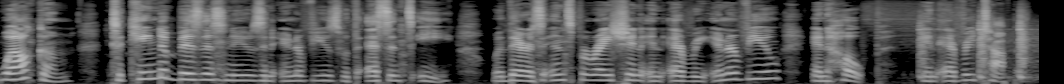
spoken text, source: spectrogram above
Welcome to Kingdom Business News and Interviews with Essence E, where there is inspiration in every interview and hope in every topic.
